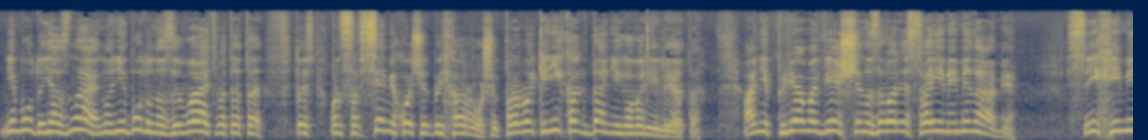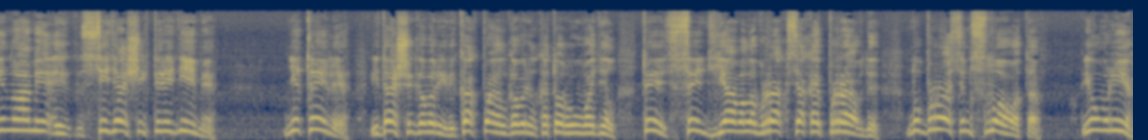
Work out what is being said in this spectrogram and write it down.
Не буду, я знаю, но не буду называть вот это. То есть он со всеми хочет быть хороший. Пророки никогда не говорили это. Они прямо вещи называли своими именами. С их именами, э, сидящих перед ними. Не ты ли? И дальше говорили, как Павел говорил, которого уводил. Ты, сын дьявола, враг всякой правды. Ну бросим слово-то и умри.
